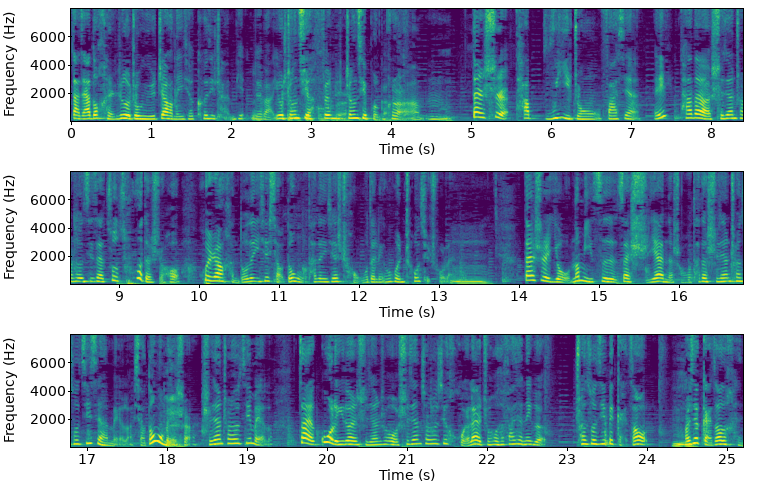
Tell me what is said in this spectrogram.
大家都很热衷于这样的一些科技产品，对吧？又蒸汽分蒸汽朋克啊，嗯。但是他无意中发现，哎，他的时间穿梭机在做错的时候，会让很多的一些小动物，他的一些宠物的灵魂抽取出来。嗯但是有那么一次在实验的时候，他的时间穿梭机竟然没了，小动物没事儿，时间穿梭机没了。在过了一段时间之后，时间穿梭机回来之后，他发现那个穿梭机被改造了，嗯而且改造的很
